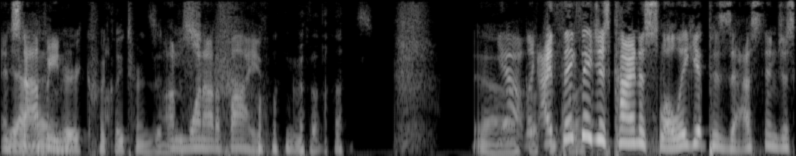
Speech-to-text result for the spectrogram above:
and yeah, stopping very quickly turns into on one out of five. with us. Yeah, yeah, like, like I think fuck? they just kind of slowly get possessed and just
